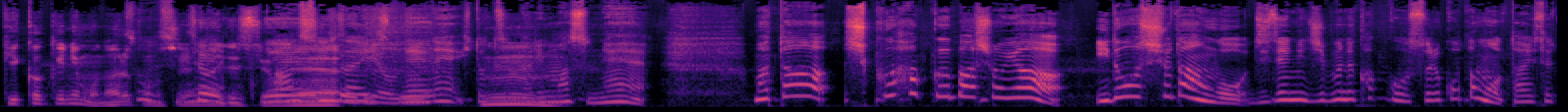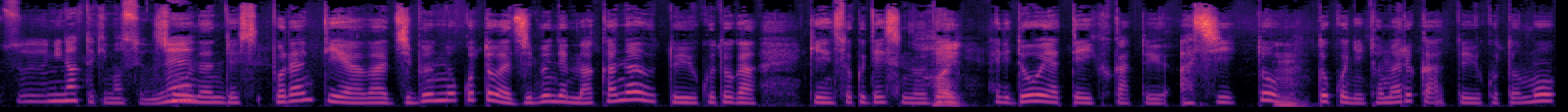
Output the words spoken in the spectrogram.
きっかけにもなるかもしれないですよね。安心材料のそうですね一つになりますね、また宿泊場所や移動手段を事前に自分で確保することも大切になってきますよね。そうなんです。ボランティアは自分のことは自分で賄うということが原則ですので、はい。やはりどうやっていくかという足とうん。どこに泊まるかということも、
